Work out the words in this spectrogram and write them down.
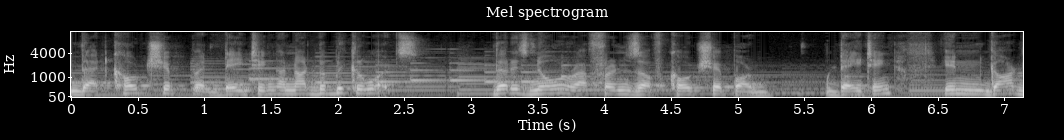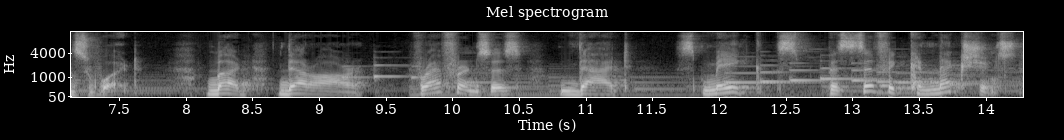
that courtship and dating are not biblical words. There is no reference of courtship or dating in God's word, but there are references that make specific connections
